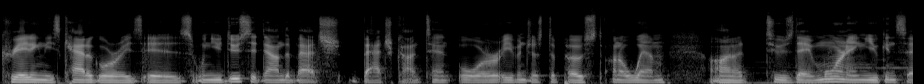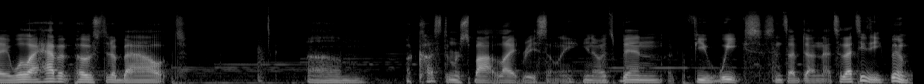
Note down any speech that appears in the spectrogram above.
creating these categories is when you do sit down to batch batch content or even just to post on a whim on a Tuesday morning, you can say, well, I haven't posted about um, a customer spotlight recently. You know, it's been a few weeks since I've done that. So that's easy. Boom.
